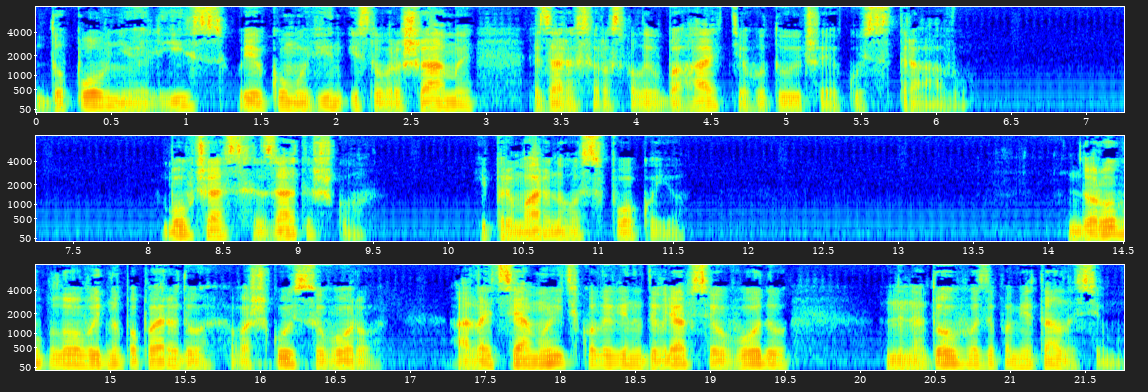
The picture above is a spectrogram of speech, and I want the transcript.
доповнює ліс, у якому він із товаришами зараз розпалив багаття, готуючи якусь страву. Був час затишку і примарного спокою. Дорогу було видно попереду важку й сувору, але ця мить, коли він вдивлявся у воду, ненадовго запам'яталась йому,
